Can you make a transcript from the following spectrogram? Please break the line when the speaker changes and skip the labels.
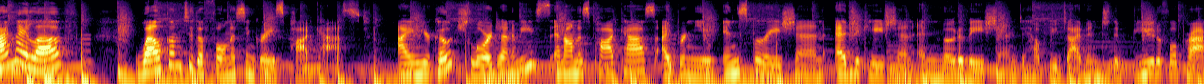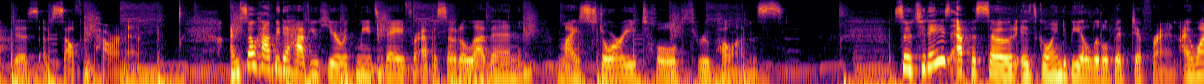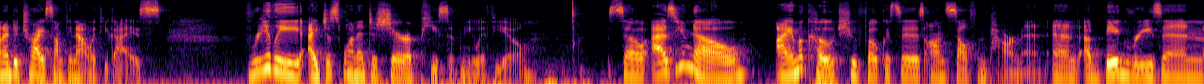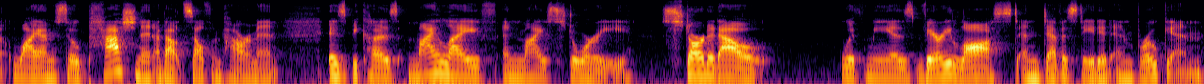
Hi, my love. Welcome to the Fullness and Grace podcast. I am your coach, Laura Genovese, and on this podcast, I bring you inspiration, education, and motivation to help you dive into the beautiful practice of self empowerment. I'm so happy to have you here with me today for episode 11 My Story Told Through Poems. So, today's episode is going to be a little bit different. I wanted to try something out with you guys. Really, I just wanted to share a piece of me with you. So, as you know, I am a coach who focuses on self empowerment. And a big reason why I'm so passionate about self empowerment is because my life and my story started out with me as very lost and devastated and broken.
